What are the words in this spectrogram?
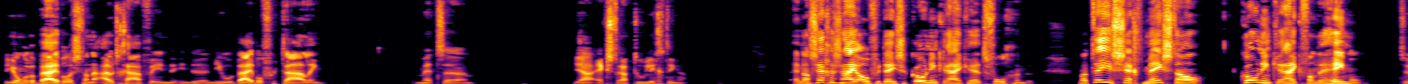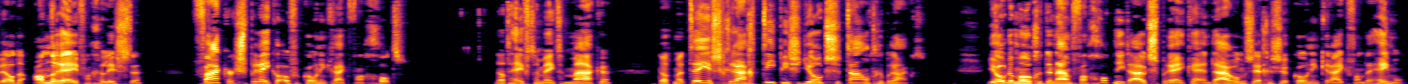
De jongere Bijbel is dan een uitgave in de, in de nieuwe Bijbelvertaling met uh, ja, extra toelichtingen. En dan zeggen zij over deze koninkrijken het volgende. Matthäus zegt meestal koninkrijk van de hemel, terwijl de andere evangelisten vaker spreken over koninkrijk van God. Dat heeft ermee te maken dat Matthäus graag typisch Joodse taal gebruikt. Joden mogen de naam van God niet uitspreken en daarom zeggen ze koninkrijk van de hemel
